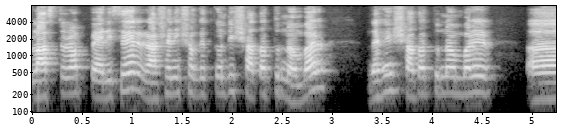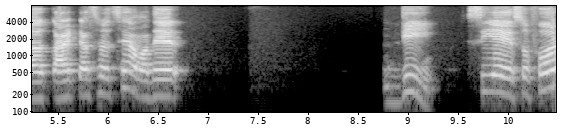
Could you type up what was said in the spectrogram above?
প্লাস্টার অফ প্যারিসের রাসায়নিক সংকেত কোনটি? সাতাত্তর নাম্বার। দেখেন, সাতাত্তর নাম্বারের কারেক্ট আনসার হচ্ছে আমাদের ডি সিএসও ফোর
